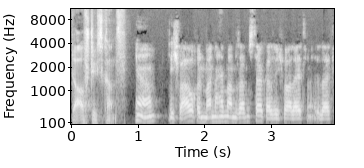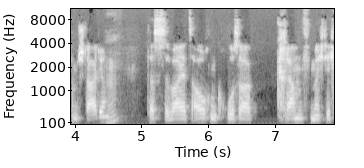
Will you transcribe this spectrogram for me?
der Aufstiegskampf. Ja, ich war auch in Mannheim am Samstag, also ich war live, live im Stadion. Hm. Das war jetzt auch ein großer Krampf, möchte ich,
